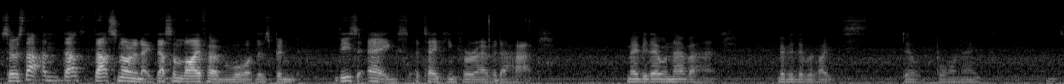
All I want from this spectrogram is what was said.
So is that and that's that's not an egg. That's a live herbivore that's been. These eggs are taking forever to hatch. Maybe they will never hatch. Maybe they were like stillborn eggs.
